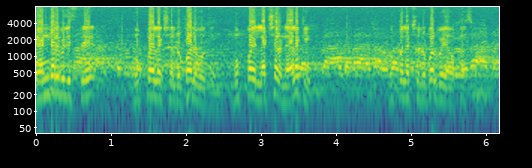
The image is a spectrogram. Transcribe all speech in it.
టెండర్ పిలిస్తే ముప్పై లక్షల రూపాయలు పోతుంది. ముప్పై లక్షల నెలకి ముప్పై లక్షల రూపాయలు పోయే అవకాశం ఉంది.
